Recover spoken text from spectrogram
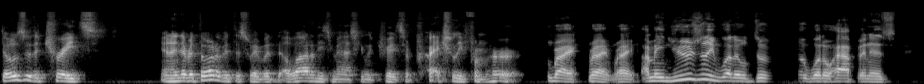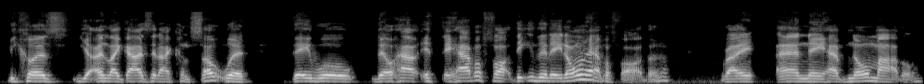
those are the traits, and I never thought of it this way. But a lot of these masculine traits are actually from her. Right, right, right. I mean, usually what it'll do, what'll happen is because yeah, and like guys that I consult with, they will they'll have if they have a father, either they don't have a father, right, and they have no model,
